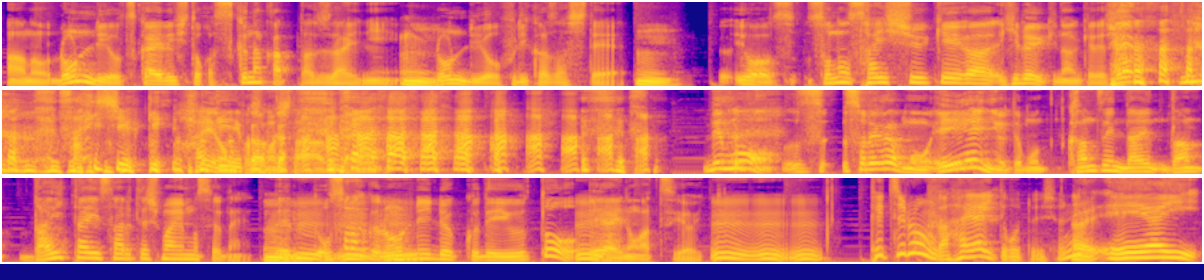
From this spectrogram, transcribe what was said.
あの、論理を使える人が少なかった時代に、うん論理を振りかざして、うん。要は、そその最終形がひろゆきなわけでしょ？最終形はい、論破しました。みたいなでも、そそれがもう AI によってもう完全に代替されてしまいますよね。で、うんおそらく論理力で言うとうん AI の方が強い。うんうんうん。結論が早いってことですよね。AI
